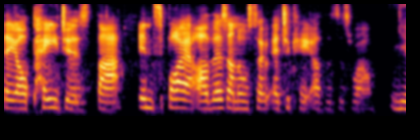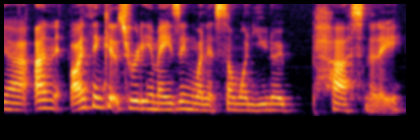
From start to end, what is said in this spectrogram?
They are pages that inspire others and also educate others as well. Yeah, and I think it's really amazing when it's someone you know personally,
